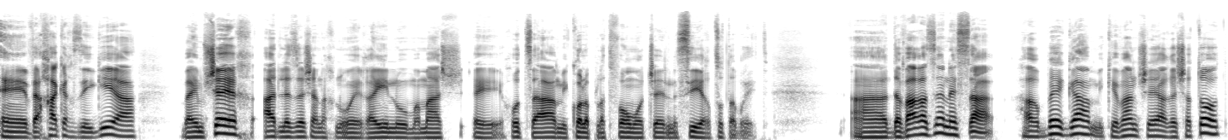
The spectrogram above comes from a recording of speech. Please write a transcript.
אה, ואחר כך זה הגיע בהמשך עד לזה שאנחנו אה, ראינו ממש אה, הוצאה מכל הפלטפורמות של נשיא ארצות הברית. הדבר הזה נעשה הרבה גם מכיוון שהרשתות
